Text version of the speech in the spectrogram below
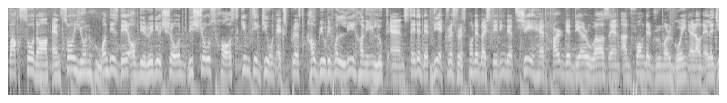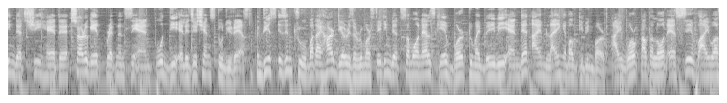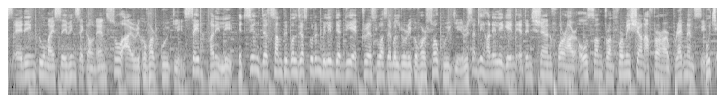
Park So-dam and Seo Hyun-woo. On this day of the radio show, the show's host Kim Tae-gyun expressed how beautiful Lee Honey looked and stated that the actress responded by stating that she had heard that there was an unfounded rumor going around alleging that she had a surrogate pregnancy and put the allegations to the rest. This isn't true but I heard there is a rumor stating that someone else gave birth to my baby and that I am lying about giving birth. I worked out a lot as if I was adding to my savings account and so I recovered quickly, said Honey Lee. It seems that some people just couldn't believe that the actress was able to recover so quickly. Recently, Honey Lee gained attention for her awesome transformation after her pregnancy, which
